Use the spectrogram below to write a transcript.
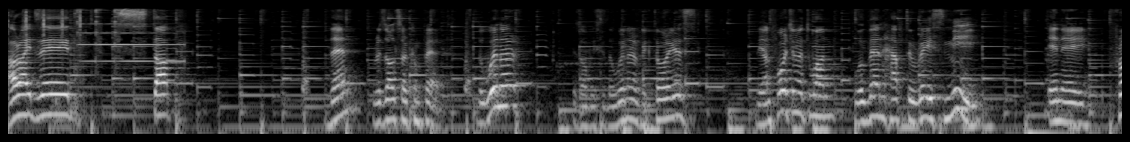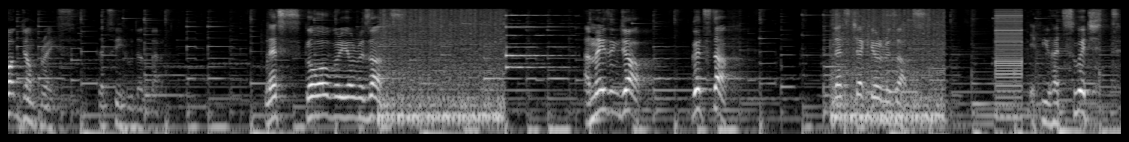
Alright, Zaid, stop. Then results are compared. The winner is obviously the winner, victorious. The unfortunate one will then have to race me in a frog jump race. Let's see who does better. Let's go over your results. Amazing job. Good stuff. Let's check your results. If you had switched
